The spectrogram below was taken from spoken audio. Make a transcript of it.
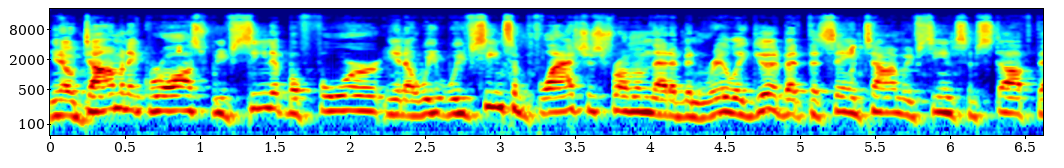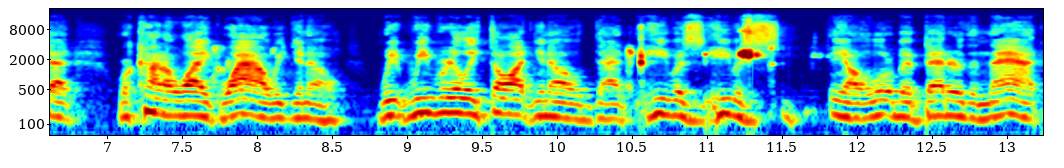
You know, Dominique Ross, we've seen it before. You know, we, we've seen some flashes from him that have been really good, but at the same time, we've seen some stuff that we're kind of like, wow, we, you know, we, we really thought, you know, that he was he was you know a little bit better than that.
